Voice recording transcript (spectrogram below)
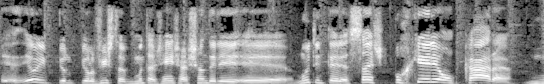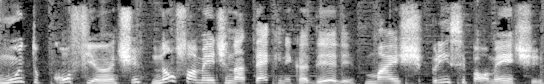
Eu, pelo, pelo visto, muita gente achando ele é, muito interessante? Porque ele é um cara muito confiante, não somente na técnica dele, mas principalmente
